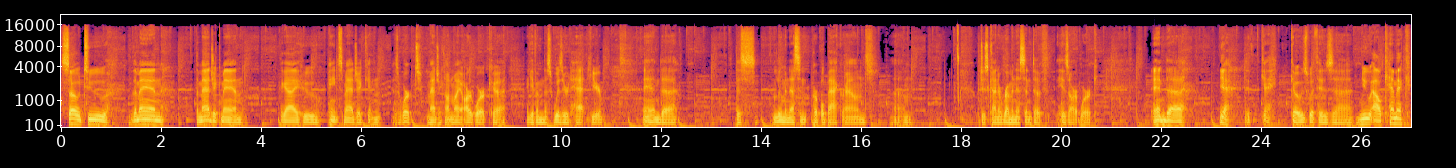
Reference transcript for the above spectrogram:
So, to the man, the magic man, the guy who paints magic and has worked magic on my artwork, uh, I gave him this wizard hat here. And uh, this luminescent purple background, um, which is kind of reminiscent of his artwork. And uh, yeah, it goes with his uh, new alchemic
